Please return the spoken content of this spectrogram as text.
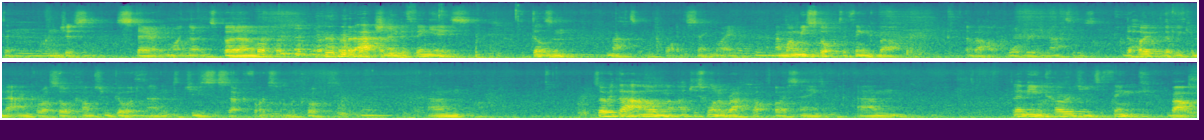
mm. and just staring at my notes. But um, but actually, the thing is, it doesn't matter in quite the same way. And when we stop to think about about what really matters, the hope that we can let anchor our soul comes from God and Jesus' sacrifice on the cross. Um, so with that, um, I just want to wrap up by saying, um, let me encourage you to think about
